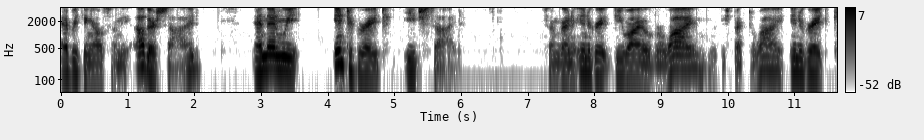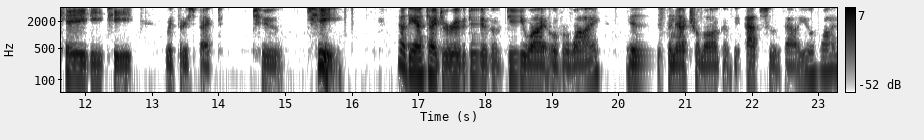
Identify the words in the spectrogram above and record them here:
everything else on the other side. And then we integrate each side. So I'm going to integrate dy over y with respect to y, integrate k dt with respect to t. Now the antiderivative of dy over y is the natural log of the absolute value of y.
